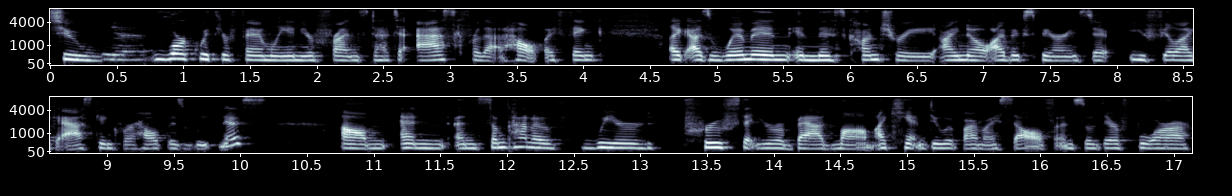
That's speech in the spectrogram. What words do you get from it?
to yes. work with your family and your friends to, to ask for that help. I think like as women in this country, I know I've experienced it. You feel like asking for help is weakness. Um, and and some kind of weird proof that you're a bad mom. I can't do it by myself, and so therefore,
